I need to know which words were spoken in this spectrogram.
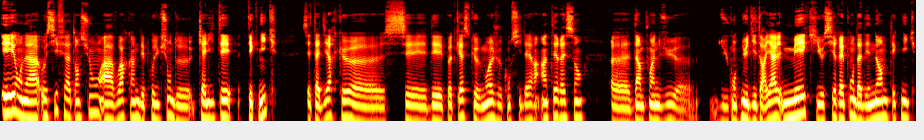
Et on a aussi fait attention à avoir quand même des productions de qualité technique. C'est-à-dire que c'est des podcasts que moi je considère intéressants euh, d'un point de vue euh, du contenu éditorial, mais qui aussi répondent à des normes techniques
